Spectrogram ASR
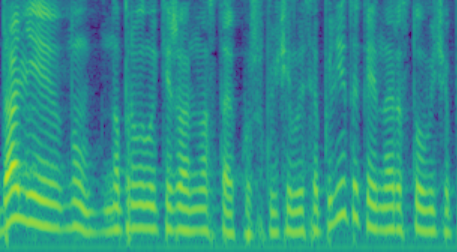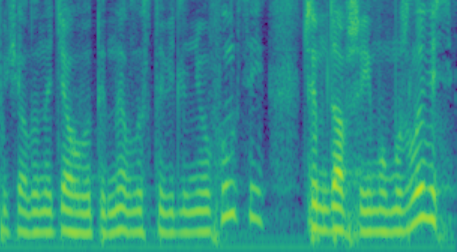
Далі, ну, на превеликий жаль, у нас також включилися політики, і на Арестовича почали натягувати невластиві для нього функції, чим давши йому можливість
